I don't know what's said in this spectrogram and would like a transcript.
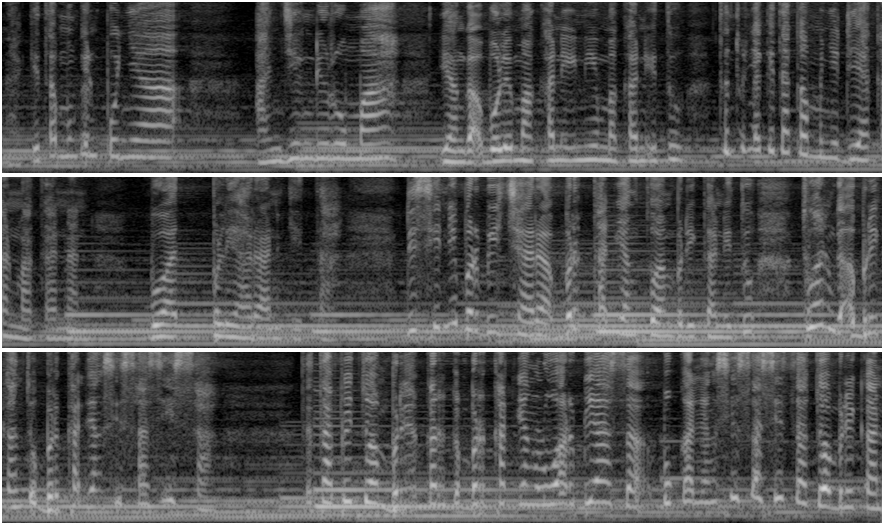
Nah, kita mungkin punya anjing di rumah yang nggak boleh makan ini makan itu, tentunya kita akan menyediakan makanan buat peliharaan kita. Di sini berbicara berkat yang Tuhan berikan itu, Tuhan nggak berikan tuh berkat yang sisa-sisa. Tetapi Tuhan berikan berkat yang luar biasa. Bukan yang sisa-sisa Tuhan berikan.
